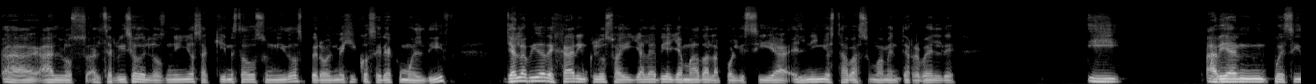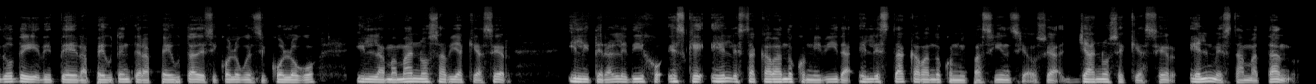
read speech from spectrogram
a, los, al servicio de los niños aquí en Estados Unidos, pero en México sería como el DIF. Ya lo había ido a dejar incluso ahí, ya le había llamado a la policía, el niño estaba sumamente rebelde y habían pues ido de, de terapeuta en terapeuta, de psicólogo en psicólogo, y la mamá no sabía qué hacer y literal le dijo, es que él está acabando con mi vida, él está acabando con mi paciencia, o sea, ya no sé qué hacer, él me está matando.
